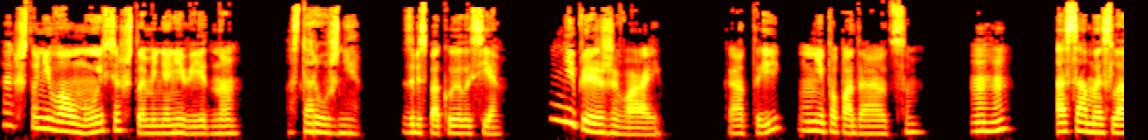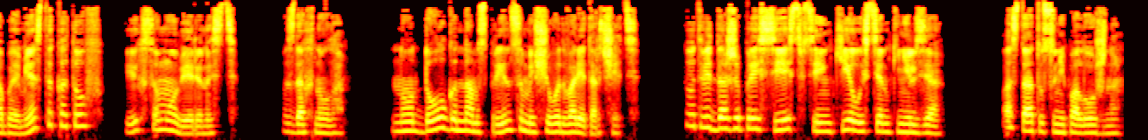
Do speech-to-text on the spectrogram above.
Так что не волнуйся, что меня не видно. Осторожнее, забеспокоилась я. Не переживай. Коты не попадаются. Угу. А самое слабое место котов — их самоуверенность. Вздохнула. Но долго нам с принцем еще во дворе торчать. Тут ведь даже присесть в теньке у стенки нельзя. По статусу не положено.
